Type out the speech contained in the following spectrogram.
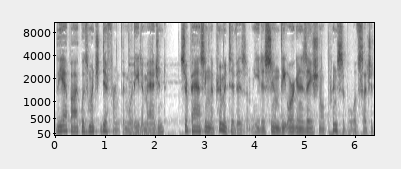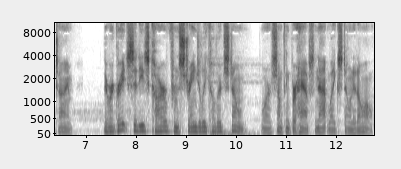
The epoch was much different than what he'd imagined, surpassing the primitivism he'd assumed the organizational principle of such a time. There were great cities carved from strangely colored stone, or something perhaps not like stone at all,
